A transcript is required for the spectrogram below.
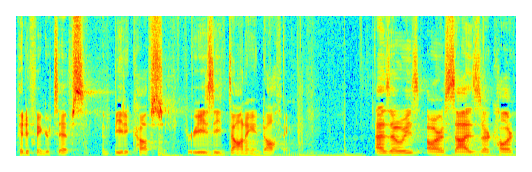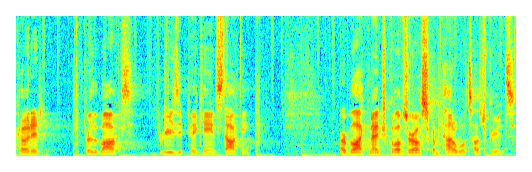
pitted fingertips and beaded cuffs for easy donning and doffing. As always, our sizes are color coded for the box for easy picking and stocking. Our black nitrile gloves are also compatible with touchscreens.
